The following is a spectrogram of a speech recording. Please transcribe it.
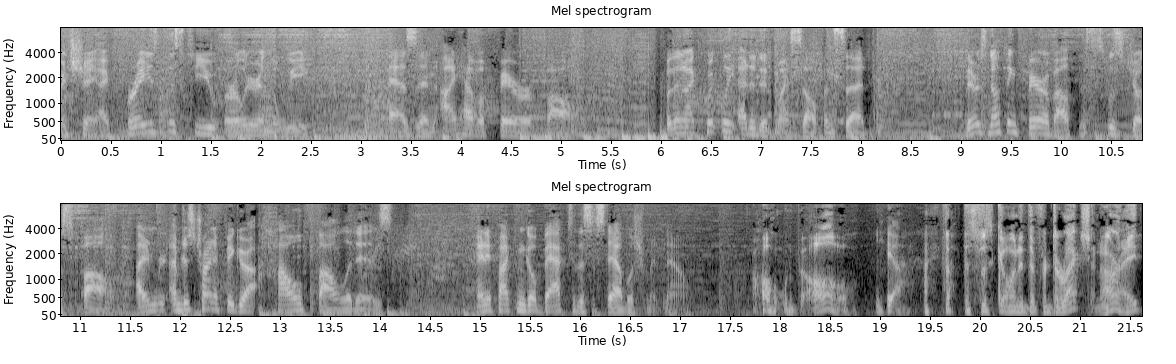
Right, Shea, I phrased this to you earlier in the week as in I have a fair or foul. But then I quickly edited myself and said, there's nothing fair about this. This was just foul. I'm, I'm just trying to figure out how foul it is and if I can go back to this establishment now. Oh, oh. Yeah. I thought this was going a different direction. All right.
